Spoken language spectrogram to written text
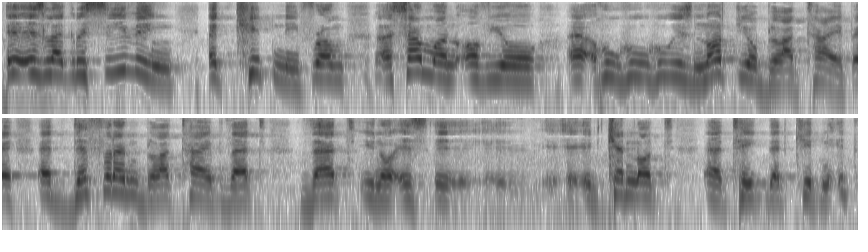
It is like receiving a kidney from uh, someone of your uh, who, who, who is not your blood type, a, a different blood type that that you know is it, it cannot uh, take that kidney. It,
